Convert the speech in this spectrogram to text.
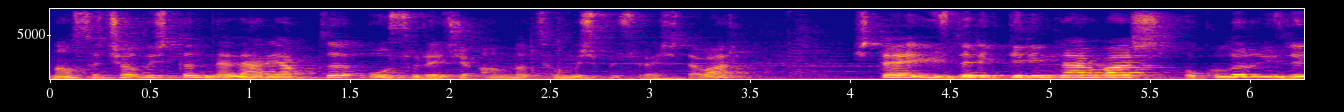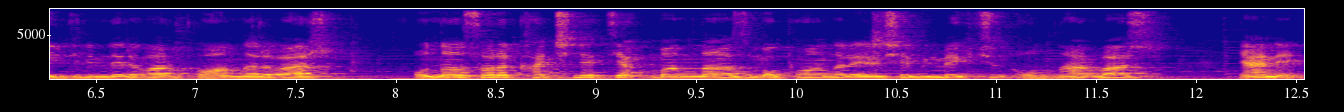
nasıl çalıştı, neler yaptı o süreci anlatılmış bir süreçte var. İşte yüzdelik dilimler var, okulların yüzdelik dilimleri var, puanları var. Ondan sonra kaç net yapman lazım o puanlara erişebilmek için onlar var. Yani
